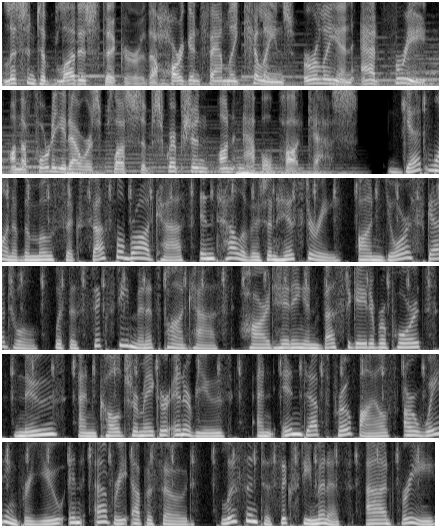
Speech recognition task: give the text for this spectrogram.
Listen to Blood is Thicker The Hargan Family Killings early and ad free on the 48 Hours Plus subscription on Apple Podcasts. Get one of the most successful broadcasts in television history on your schedule with the 60 Minutes Podcast. Hard hitting investigative reports, news, and culture maker interviews, and in depth profiles are waiting for you in every episode. Listen to 60 Minutes ad free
